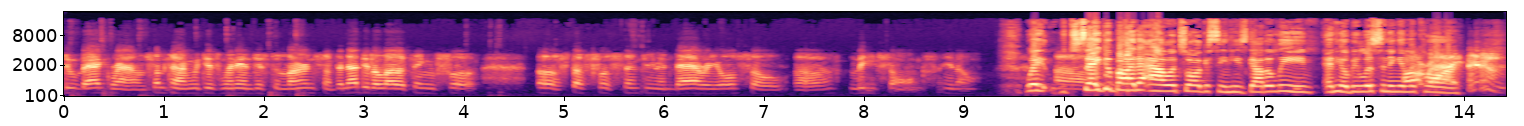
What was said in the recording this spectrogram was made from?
do background. Sometimes we just went in just to learn something. I did a lot of things for uh, stuff for Cynthia and Barry, also uh, lead songs. You know. Wait, say goodbye to Alex Augustine. He's got to leave, and he'll be listening in the car. right.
